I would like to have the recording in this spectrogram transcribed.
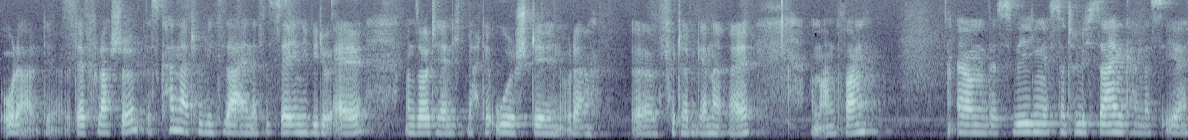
oder der, der Flasche. Das kann natürlich sein, das ist sehr individuell. Man sollte ja nicht nach der Uhr stillen oder äh, füttern generell am Anfang. Ähm, weswegen es natürlich sein kann, dass ihr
